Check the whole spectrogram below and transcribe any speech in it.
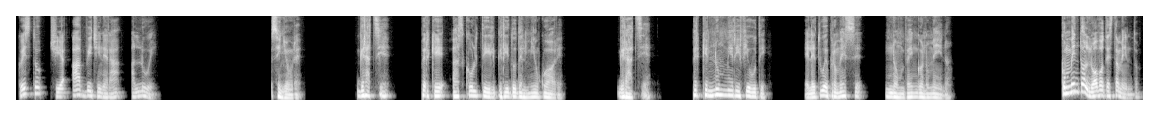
Questo ci avvicinerà a Lui. Signore, grazie perché ascolti il grido del mio cuore. Grazie perché non mi rifiuti e le tue promesse non vengono meno. Commento al Nuovo Testamento.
